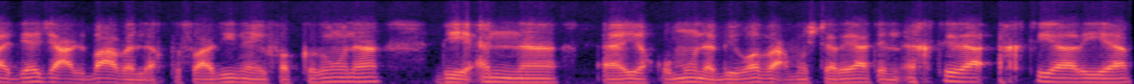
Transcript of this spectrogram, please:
قد يجعل بعض الاقتصاديين يفكرون بأن يقومون بوضع مشتريات اختيارية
